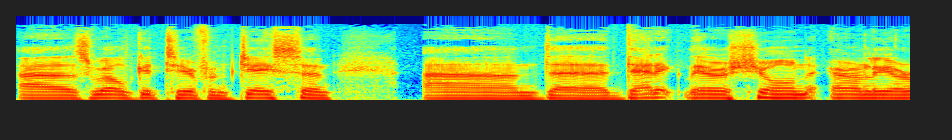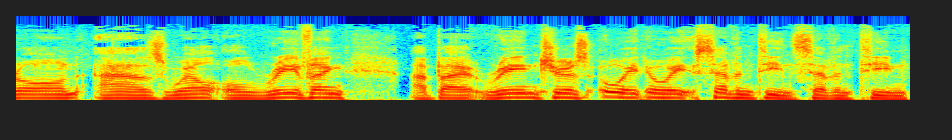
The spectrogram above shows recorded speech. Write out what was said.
as well. Good to hear from Jason and uh, Derek there, Sean earlier on as well, all raving about Rangers 0808 17 17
